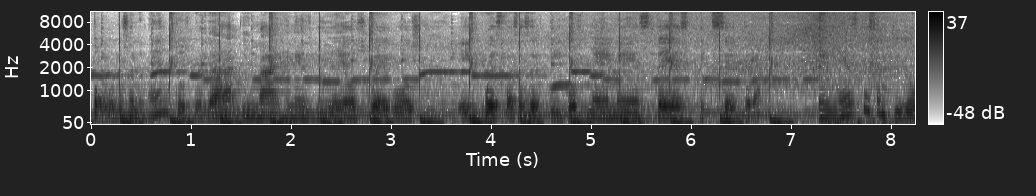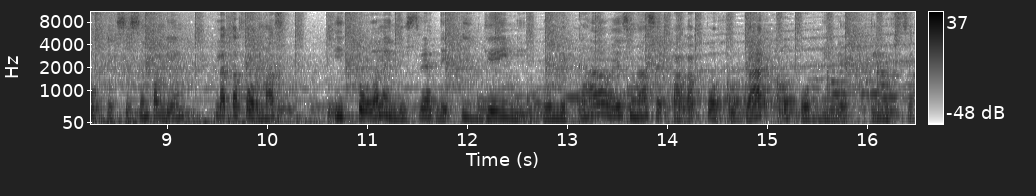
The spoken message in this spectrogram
todos los elementos, ¿verdad? Imágenes, videos, juegos, encuestas, acertijos, memes, test, etc. En este sentido existen también plataformas y toda la industria de e-gaming, donde cada vez más se paga por jugar o por divertirse,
